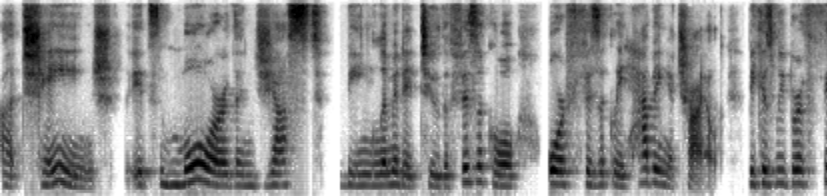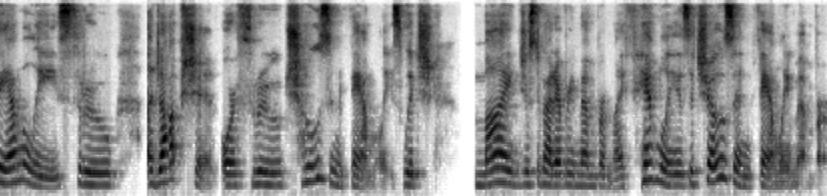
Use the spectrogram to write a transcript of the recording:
uh, change. It's more than just being limited to the physical or physically having a child, because we birth families through adoption or through chosen families, which my just about every member of my family is a chosen family member.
